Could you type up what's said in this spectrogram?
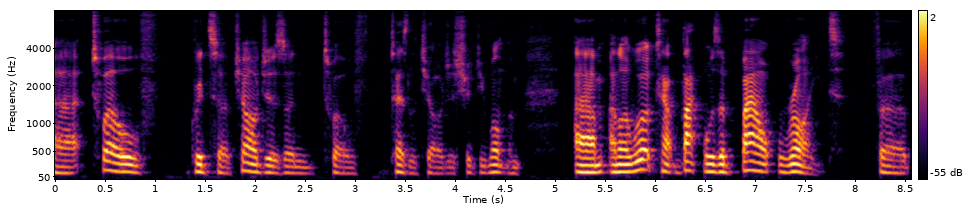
Uh, 12 GridServe chargers and 12 Tesla chargers, should you want them. Um, and I worked out that was about right for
